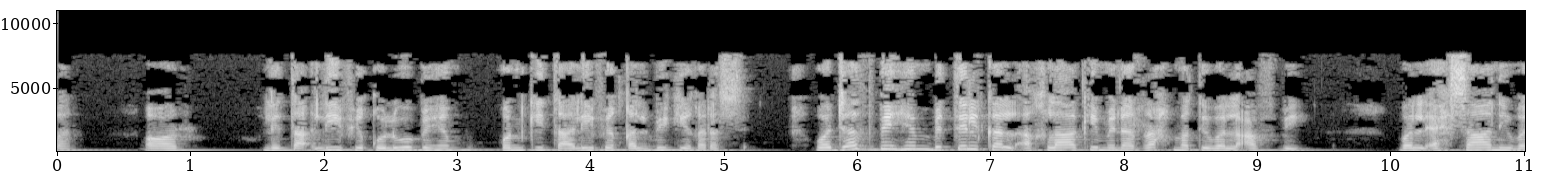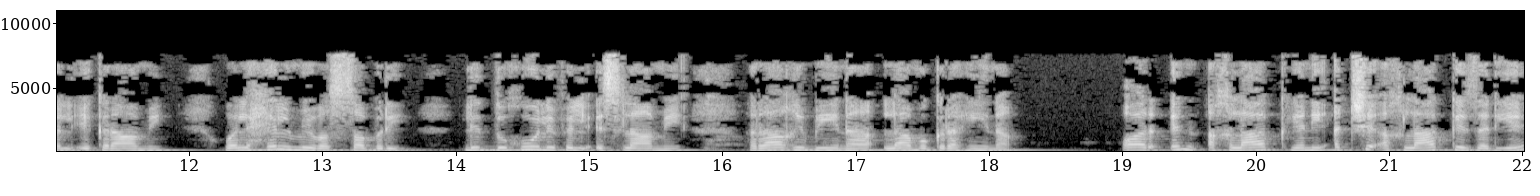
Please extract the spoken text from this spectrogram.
پر اور تعلیف قلوبہم ان کی تعلیف قلبی کی غرض سے وہ جد بھی کل اخلاقی من الرحمت ولافبی ول احسانی ول اکرامی و لمی و صبری اسلامی راغبینا لامک اور ان اخلاق یعنی اچھے اخلاق کے ذریعے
